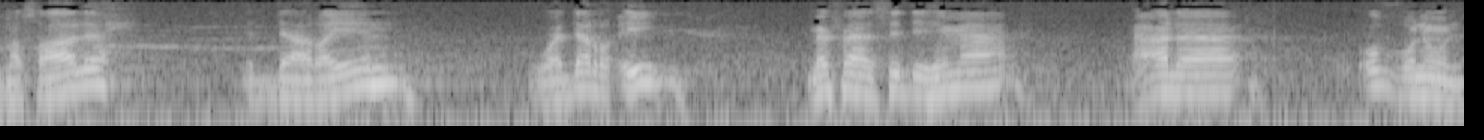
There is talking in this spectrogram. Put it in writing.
مصالح الدارين ودرء مفاسدهما على الظنون.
